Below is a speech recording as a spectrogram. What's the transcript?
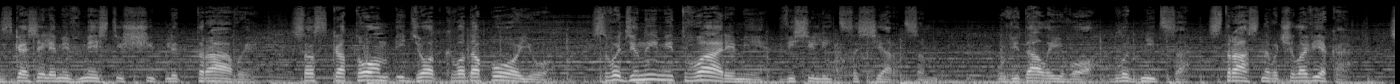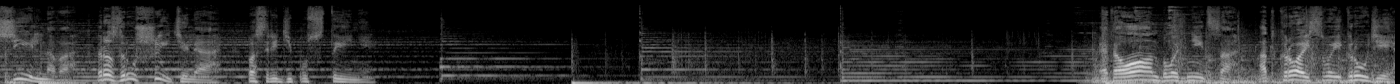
с газелями вместе щиплет травы, со скотом идет к водопою, с водяными тварями веселится сердцем. Увидала его, блудница, страстного человека, сильного, разрушителя посреди пустыни. Это он, блудница. Открой свои груди,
